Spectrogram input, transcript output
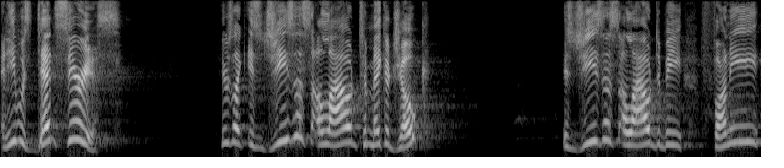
And he was dead serious. He was like, Is Jesus allowed to make a joke? Is Jesus allowed to be funny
